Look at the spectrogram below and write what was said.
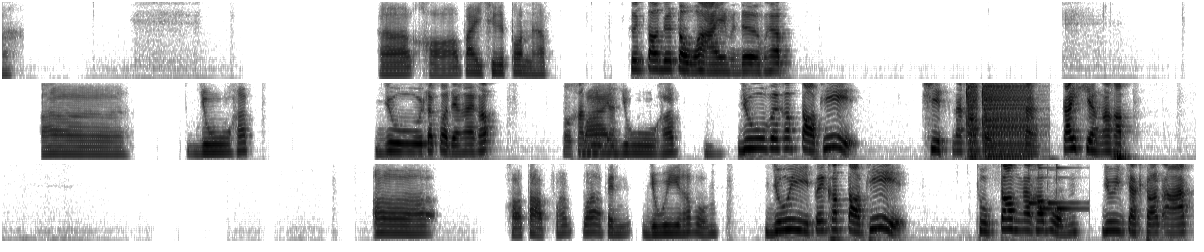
เออขอใบชื่อต้นนะครับ ขึ้นตอนด้วยตัว Y เหมือนเดิมครับ เออยูครับยูสะกดยังไงครับ ขอคำยืน Y ยัน U ครับยูเป็นคำตอบที่ผิดนะครับผมแต่ใกล้เคียงแล้วครับ เออขอตอบครับว่าเป็นยุยครับผม ยุยเป็นคำตอบที่ถูกต้องนะครับผม ยุยจากซอสอาร์ต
